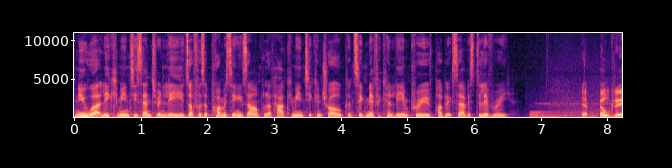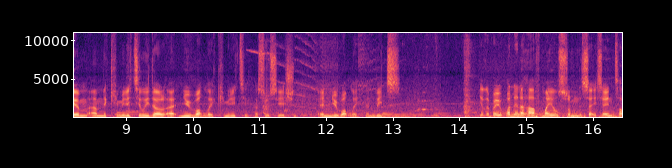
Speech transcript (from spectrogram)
New Wortley Community Centre in Leeds offers a promising example of how community control can significantly improve public service delivery. Yep, Bill Graham, I'm the community leader at New Wortley Community Association in New Wortley in Leeds. You're about one and a half miles from the city centre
